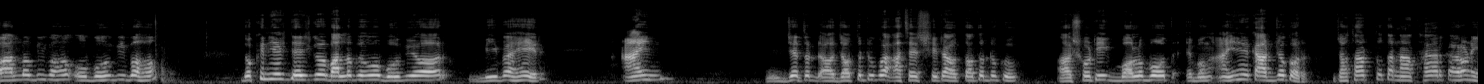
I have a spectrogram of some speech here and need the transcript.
বাল্যবিবাহ ও বহুবিবাহ। দক্ষিণ এশিয়ার দেশগুলো বাল্যবিবাহ ও বহুবিবাহর বিবাহের আইন যত, যতটুকু আছে সেটাও ততটুকু সঠিক, বলবৎ এবং আইনের কার্যকর, যথার্থতা না থাকার কারণে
